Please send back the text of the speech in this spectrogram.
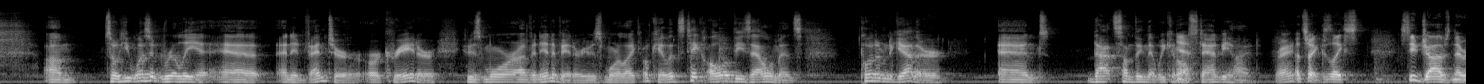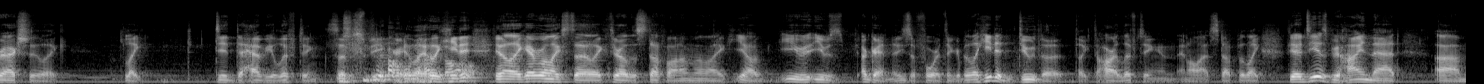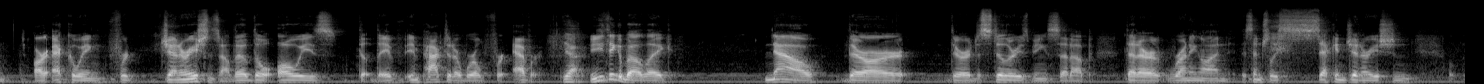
Um, so he wasn't really a, a, an inventor or a creator. He was more of an innovator. He was more like, okay, let's take all of these elements, put them together, and that's something that we can Yeah. all stand behind, right? That's right. Because like Steve Jobs never actually like like did the heavy lifting, so to speak. No, right? Like, like he did. You know, like everyone likes to like throw this stuff on him, and like you know, he, he was again he's a forward thinker, but like he didn't do the like the hard lifting and, and all that stuff. But like the ideas behind that um, are echoing for generations now. They'll, they'll always they'll- they've impacted our world forever. Yeah. You think about like now there are there are distilleries being set up that are running on essentially second generation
